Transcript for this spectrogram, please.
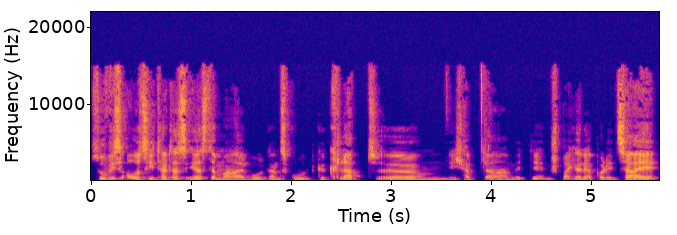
so wie es aussieht, hat das erste Mal wohl ganz gut geklappt. Ähm, ich habe da mit dem Sprecher der Polizei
